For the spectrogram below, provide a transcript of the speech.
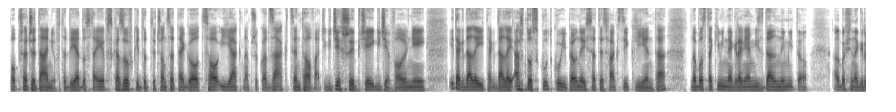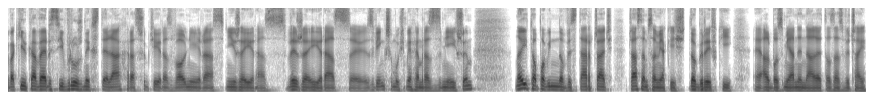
po przeczytaniu. Wtedy ja dostaję wskazówki dotyczące tego, co i jak na przykład zaakcentować, gdzie szybciej, gdzie wolniej i tak dalej, i tak dalej, aż do skutku i pełnej satysfakcji klienta. No bo z takimi nagraniami zdalnymi to albo się nagrywa kilka wersji w różnych stylach, raz szybciej, raz wolniej, raz niżej, raz wyżej, raz e, z większym uśmiechem, raz z mniejszym. No i to powinno wystarczać. Czasem są jakieś dogrywki e, albo zmiany, no ale to zazwyczaj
